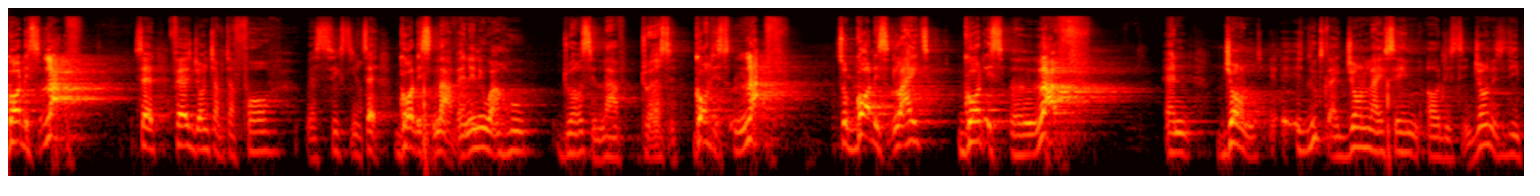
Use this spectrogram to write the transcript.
God is love. Said First John chapter 4, verse 16. Said God is love. And anyone who dwells in love dwells in. God is love. So God is light, God is love. And John, it looks like John likes saying all these things. John is deep.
